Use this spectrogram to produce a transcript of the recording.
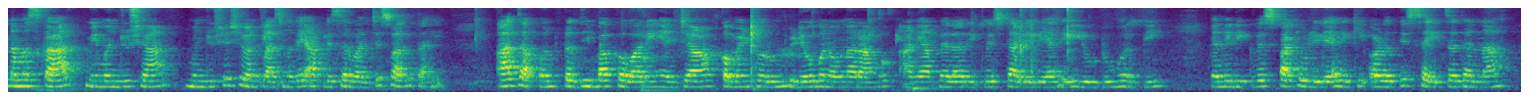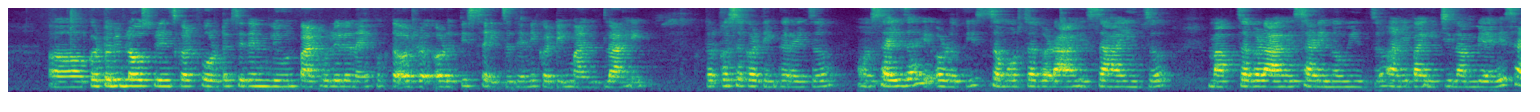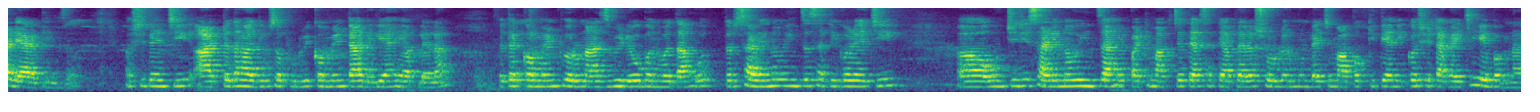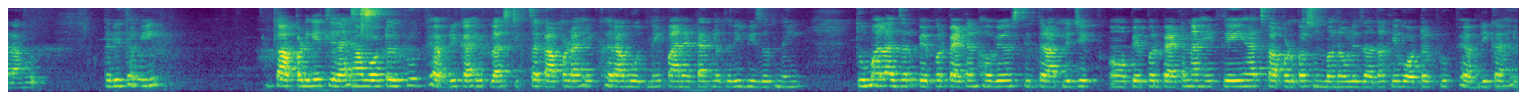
नमस्कार मी मंजुषा. मंजुषा शिवण क्लासमध्ये आपले सर्वांचे स्वागत आहे. आज आपण प्रतिभा कवारे यांच्या कमेंटवरून व्हिडिओ बनवणार आहोत आणि आपल्याला रिक्वेस्ट आलेली आहे यूट्यूबवरती त्यांनी रिक्वेस्ट पाठवलेली आहे की अडतीस साईजचं त्यांना कटोरी ब्लाऊज प्रिन्स कट फोर्टक्स हे त्यांनी लिहून पाठवलेलं नाही फक्त अड अडतीस साईजचं त्यांनी कटिंग मागितलं आहे. तर कसं कटिंग करायचं? साईज आहे अडतीस समोरचा गडा आहे सहा इंच. मागचा गळा आहे साडेनऊ इंच आणि बाहीची लांबी आहे साडेआठ इंच. अशी त्यांची आठ ते दहा दिवसापूर्वी कमेंट आलेली आहे आपल्याला. तर त्या कमेंटवरून आज व्हिडिओ बनवत आहोत. तर साडेनऊ इंचसाठी गळ्याची उंची जी साडेनऊ इंच आहे पाठीमागच्या त्यासाठी आपल्याला शोल्डर मुंड्याचे मापक किती आणि कसे टाकायचे हे बघणार आहोत. तर इथं मी कापड घेतलेला आहे. हा वॉटरप्रूफ फॅब्रिक आहे. प्लास्टिकचा कापड आहे. खराब होत नाही. पाण्यात टाकलं तरी भिजत नाही. तुम्हाला जर पेपर पॅटर्न हवे असतील तर आपले जे पेपर पॅटर्न आहे ते ह्याच कापडपासून बनवले जातात. ते वॉटरप्रूफ फॅब्रिक आहे.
